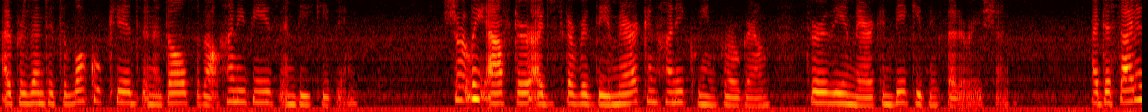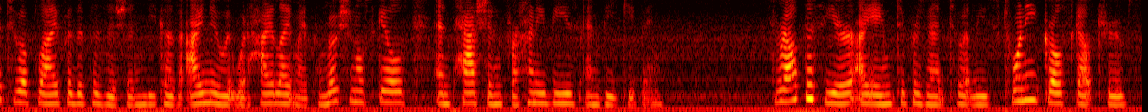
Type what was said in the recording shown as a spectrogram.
I presented to local kids and adults about honeybees and beekeeping. Shortly after, I discovered the American Honey Queen program through the American Beekeeping Federation. I decided to apply for the position because I knew it would highlight my promotional skills and passion for honeybees and beekeeping. Throughout this year, I aim to present to at least 20 Girl Scout troops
